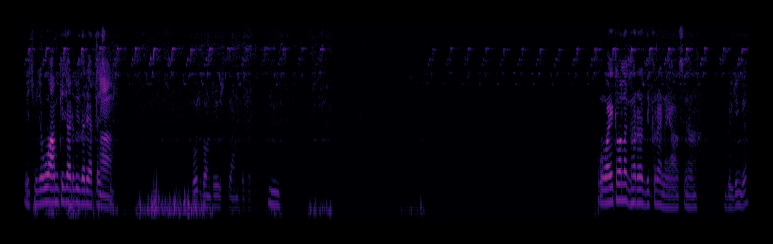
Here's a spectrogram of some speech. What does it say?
बीच में जो वो आम की झाड़ भी इधर आता है हाँ। बहुत बाउंड्री उसकी आम का घर हम्म। वो वाइट वाला घर दिख रहा है ना यहाँ से हाँ। बिल्डिंग है?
